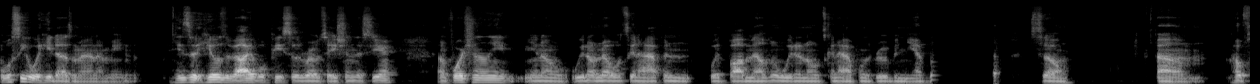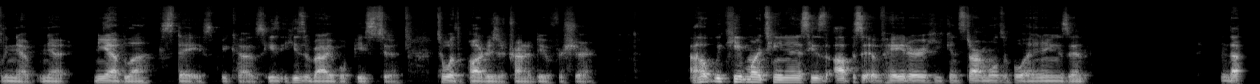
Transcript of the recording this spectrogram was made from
we'll see what he does, man. I mean, he's a he was a valuable piece of the rotation this year unfortunately, you know, we don't know what's going to happen with Bob Melvin. We don't know what's going to happen with Ruben Niebla. So, um, hopefully Nie- Niebla stays because he's he's a valuable piece to to what the Padres are trying to do for sure. I hope we keep Martinez. He's the opposite of Hader. He can start multiple innings, and that,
